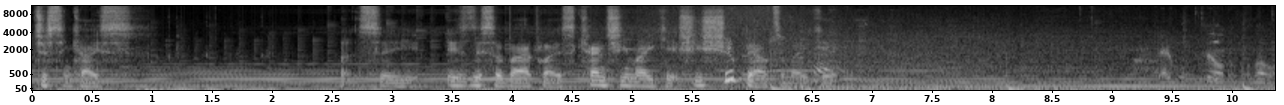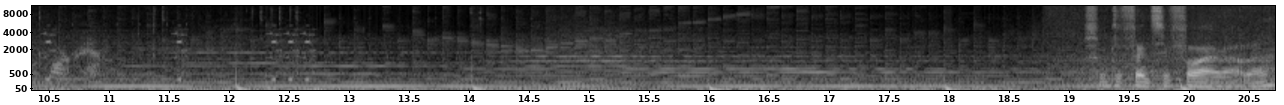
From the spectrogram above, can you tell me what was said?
Just in case. Let's see. Is this a bad place? Can she make it? She should be able to make it. They will fill the below alarm ammo. Some defensive fire out there.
